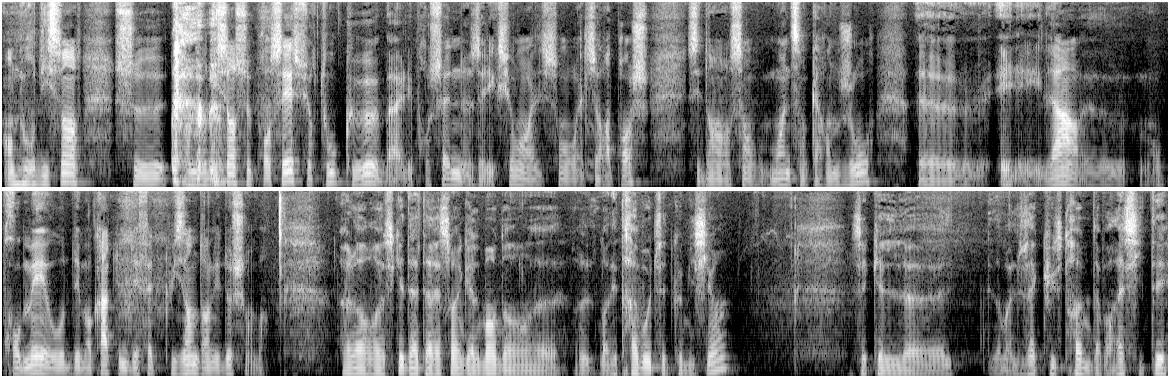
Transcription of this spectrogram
en, ourdissant ce, en ourdissant ce procès, surtout que bah, les prochaines élections, elles, sont, elles se rapprochent, c'est dans moins de 140 jours, euh, et, là, euh, on promet aux démocrates une défaite cuisante dans les deux chambres. Alors, euh, ce qui est intéressant également dans, euh, dans les travaux de cette commission, c'est qu'elles euh, accusent Trump d'avoir incité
